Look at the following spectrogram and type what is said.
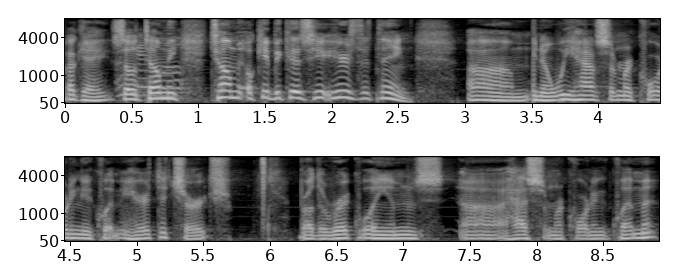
Okay, so Okay, tell me, tell me. Okay, because here, here's the thing. Um, you know, we have some recording equipment here at the church. Brother Rick Williams uh, has some recording equipment.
